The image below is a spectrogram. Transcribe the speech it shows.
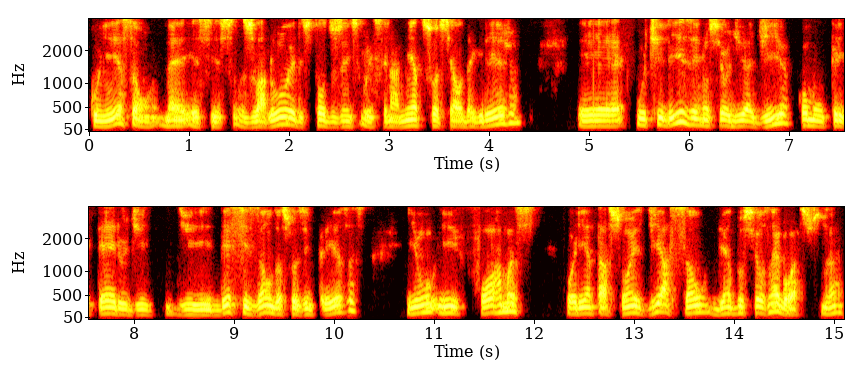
conheçam né, esses os valores, todos o ensinamento social da igreja, é, utilizem no seu dia a dia como um critério de, de decisão das suas empresas e, um, e, formas, orientações de ação dentro dos seus negócios, né,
